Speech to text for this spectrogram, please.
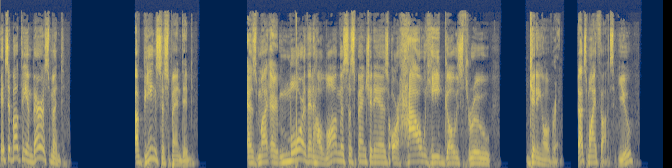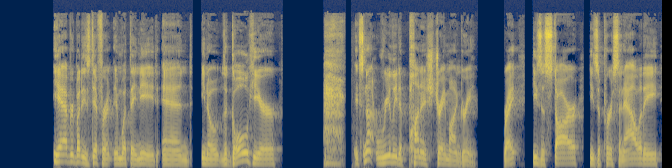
it's about the embarrassment of being suspended as much more than how long the suspension is or how he goes through getting over it. That's my thoughts. You? Yeah, everybody's different in what they need. And, you know, the goal here, it's not really to punish Draymond Green, right? He's a star, he's a personality.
